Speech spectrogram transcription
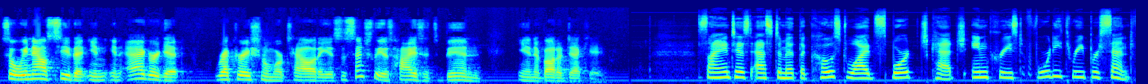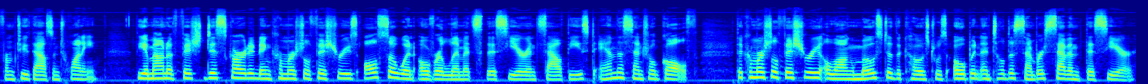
So we now see that in, in aggregate, recreational mortality is essentially as high as it's been in about a decade. Scientists estimate the coast-wide sport catch increased 43% from 2020. The amount of fish discarded in commercial fisheries also went over limits this year in Southeast and the Central Gulf. The commercial fishery along most of the coast was open until December 7th this year.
